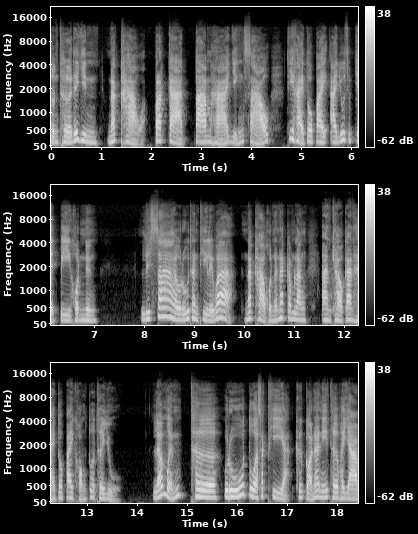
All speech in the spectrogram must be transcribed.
จนเธอได้ยินนักข่าวประกาศ ตามหาหญิงสาวที่หายตัวไปอายุ 17 ปีคนหนึ่งลิซ่ารู้ทันทีเลยว่า นักข่าวคนนั้นกำลังอ่านข่าวการหายตัวไปของตัวเธออยู่ แล้วเหมือนเธอรู้ตัวสักทีอะคือก่อนหน้านี้เธอพยายาม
